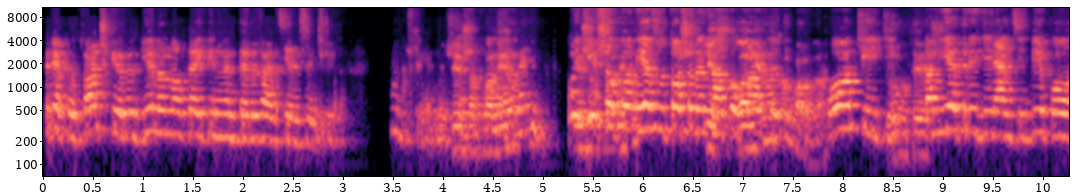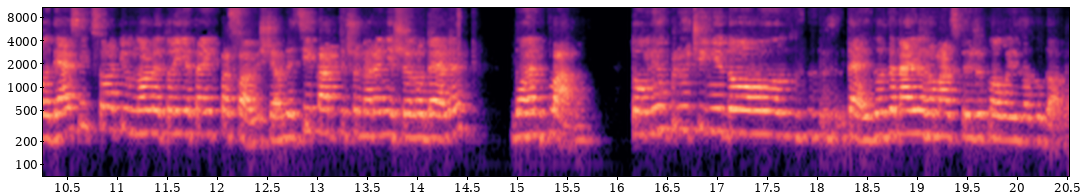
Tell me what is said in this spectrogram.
Три куточки розділено так інвентаризація землі. Ті, що планували? О, ті, що понизу, то, що ви Ті, що накопали. так? О, ті, ті. Ну, ти Там є три ділянці, дві по 10 сотів, нове то є та як пасовище. Але ці карти, що ми раніше робили до генплану, то вони включені до, де, до земель громадської житлової забудови.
